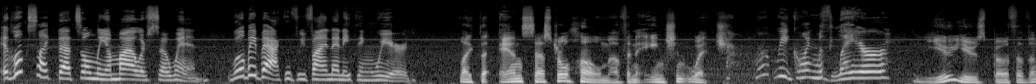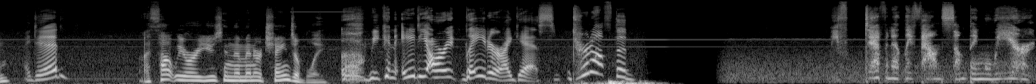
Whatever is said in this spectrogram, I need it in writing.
It looks like that's only a mile or so in. We'll be back if we find anything weird. Like the ancestral home of an ancient witch. Weren't we going with lair? You used both of them. I did? I thought we were using them interchangeably. Ugh, we can ADR it later, I guess. Turn off the. We've definitely found something weird.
